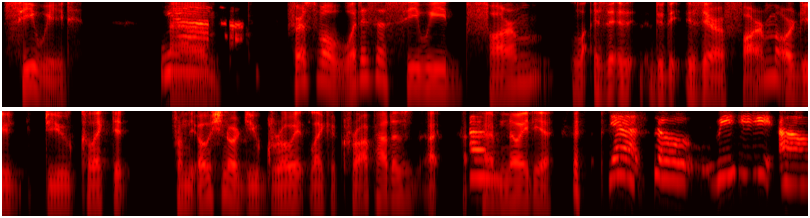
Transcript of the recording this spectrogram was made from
seaweed. Yeah. Um, first of all, what is a seaweed farm? Is it do the, is there a farm, or do you do you collect it from the ocean, or do you grow it like a crop? How does I, I have um, no idea. yeah, so we uh,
